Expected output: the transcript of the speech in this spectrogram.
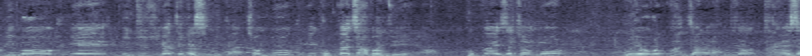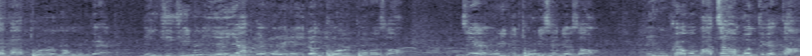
중국이 뭐 그게 민주주의가 되겠습니까? 전부 그게 국가 자본주의예요. 국가에서 전부 무역을 관장을 하면서 당에서 다 돈을 먹는데 민주주의는 이해이 안 되고 오히려 이런 돈을 벌어서 이제 우리도 돈이 생겨서 미국하고 맞짱 한번 뜨겠다.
